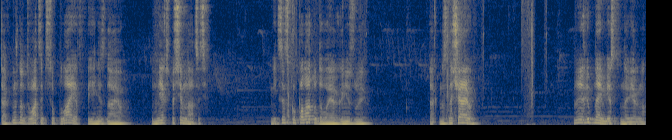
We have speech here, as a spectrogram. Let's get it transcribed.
Так, нужно 20 суплаев, я не знаю. У меня их 117. Медицинскую палату давай организуй. Так, назначаю. Ну и рыбное место, наверное.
